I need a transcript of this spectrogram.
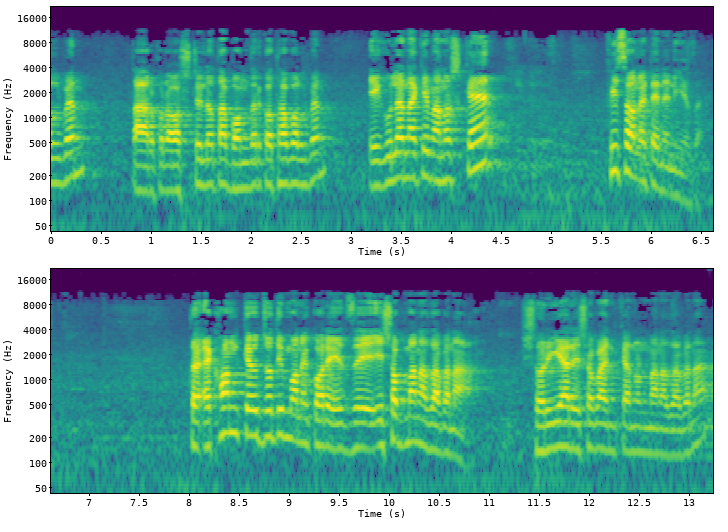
বলবেন, তারপরে অশ্লীলতা বন্ধের কথা বলবেন, এগুলা নাকি মানুষকে পিছনে টেনে নিয়ে যায়। তো এখন কেউ যদি মনে করে যে এসব মানা যাবে না শরিয়ার এসব আইন কানুন মানা যাবে না।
